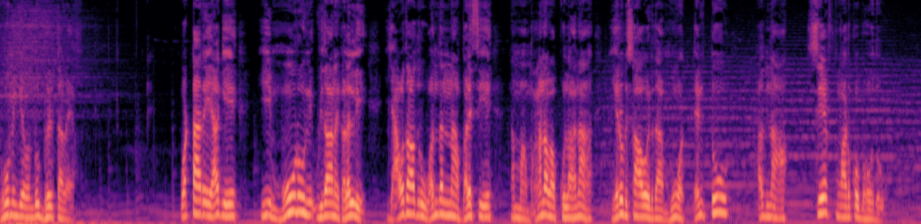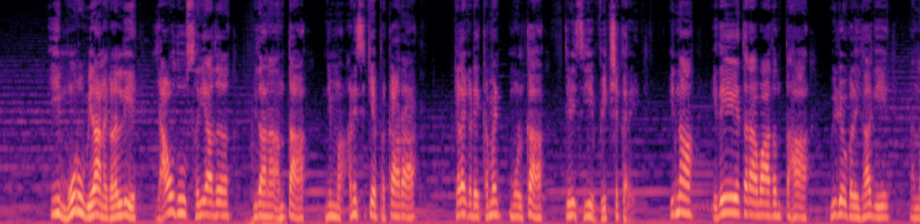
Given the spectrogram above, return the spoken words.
ಭೂಮಿಗೆ ಒಂದು ಬೀಳ್ತವೆ. ಒಟ್ಟಾರೆಯಾಗಿ ಈ ಮೂರು ವಿಧಾನಗಳಲ್ಲಿ ಯಾವುದಾದ್ರೂ ಒಂದನ್ನು ಬಳಸಿ ನಮ್ಮ ಮಾನವ ಕುಲನ ಎರಡು ಸಾವಿರದ ಮೂವತ್ತೆಂಟು ಅದನ್ನ ಸೇಫ್ ಮಾಡ್ಕೋಬಹುದು. ಈ ಮೂರು ವಿಧಾನಗಳಲ್ಲಿ ಯಾವುದು ಸರಿಯಾದ ವಿಧಾನ ಅಂತ ನಿಮ್ಮ ಅನಿಸಿಕೆ ಪ್ರಕಾರ ಕೆಳಗಡೆ ಕಮೆಂಟ್ ಮೂಲಕ ತಿಳಿಸಿ ವೀಕ್ಷಕರೇ. ಇನ್ನು ಇದೇ ಥರವಾದಂತಹ ವಿಡಿಯೋಗಳಿಗಾಗಿ ನನ್ನ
